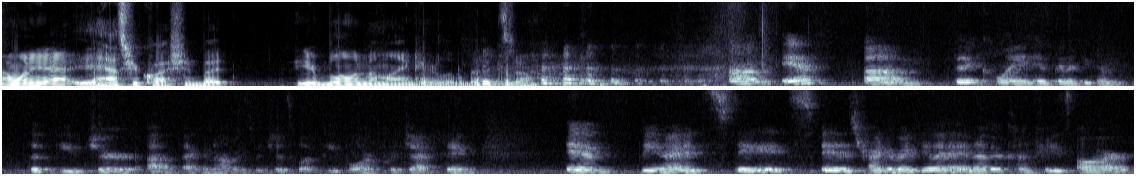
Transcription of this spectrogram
I want to ask your question, but you're blowing my mind here a little bit. So, um, if um, Bitcoin is going to become the future of economics, which is what people are projecting, if the United States is trying to regulate it and other countries are,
